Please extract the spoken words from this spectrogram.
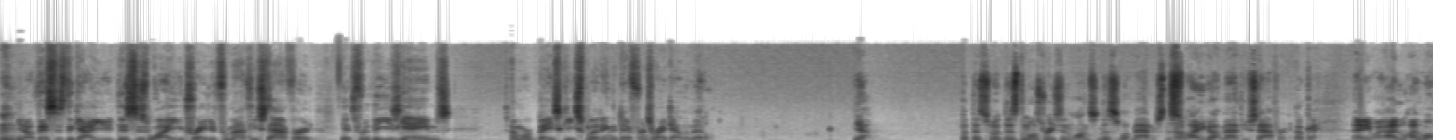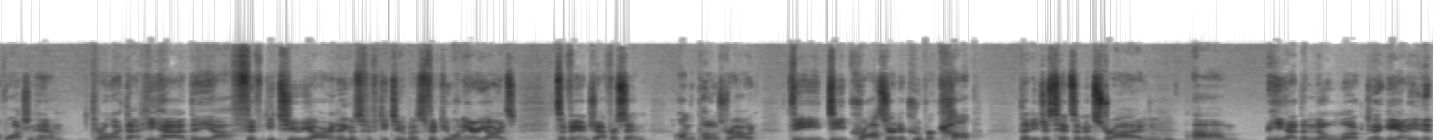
you know, this is the guy you, this is why you traded for Matthew Stafford. It's for these games and we're basically splitting the difference right down the middle. Yeah. But this, this is the most recent one, so this is what matters. This oh. is why you got Matthew Stafford. Okay. Anyway, I, I love watching him throw like that. He had the uh, 52 yard, I think it was 52, but it's 51 air yards to Van Jefferson on the post route. The deep crosser to Cooper Kupp that he just hits him in stride. Mm-hmm. Um, he had the no look again. He, it,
